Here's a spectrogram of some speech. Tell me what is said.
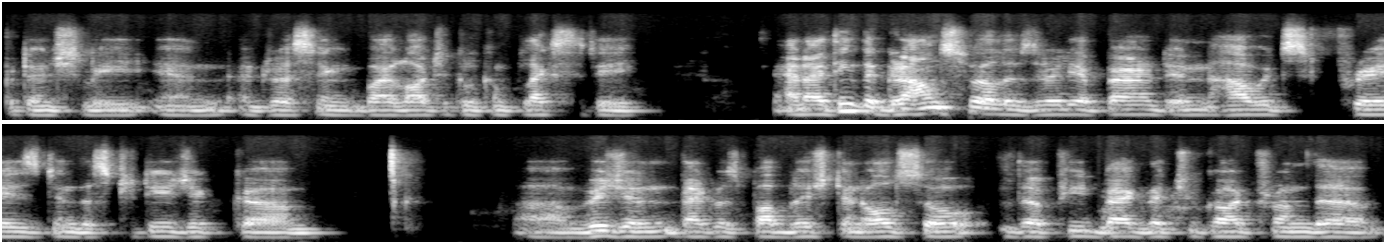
potentially in addressing biological complexity. And I think the groundswell is really apparent in how it's phrased in the strategic um, uh, vision that was published and also the feedback that you got from the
